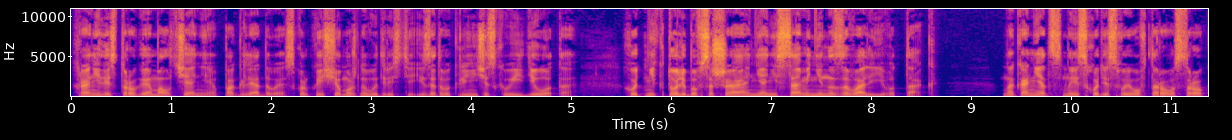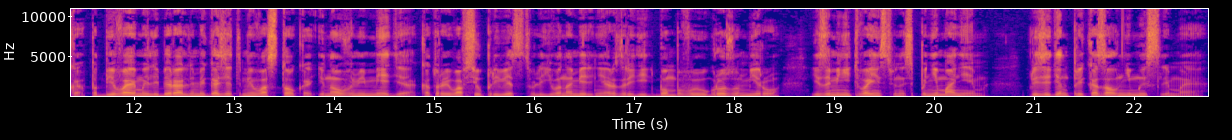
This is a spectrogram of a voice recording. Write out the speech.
хранили строгое молчание, поглядывая, сколько еще можно вытрясти из этого клинического идиота. Хоть никто либо в США, ни они сами не называли его так. Наконец, на исходе своего второго срока, подбиваемый либеральными газетами Востока и новыми медиа, которые вовсю приветствовали его намерение разрядить бомбовую угрозу миру и заменить воинственность пониманием, президент приказал немыслимое.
